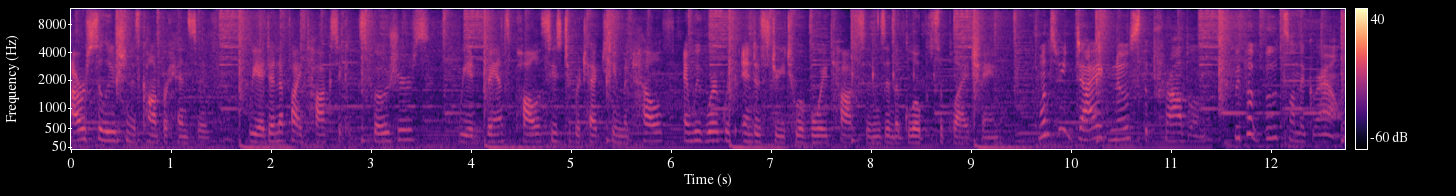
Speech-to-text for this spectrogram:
Our solution is comprehensive. We identify toxic exposures, we advance policies to protect human health, and we work with industry to avoid toxins in the global supply chain. Once we diagnose the problem, we put boots on the ground,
